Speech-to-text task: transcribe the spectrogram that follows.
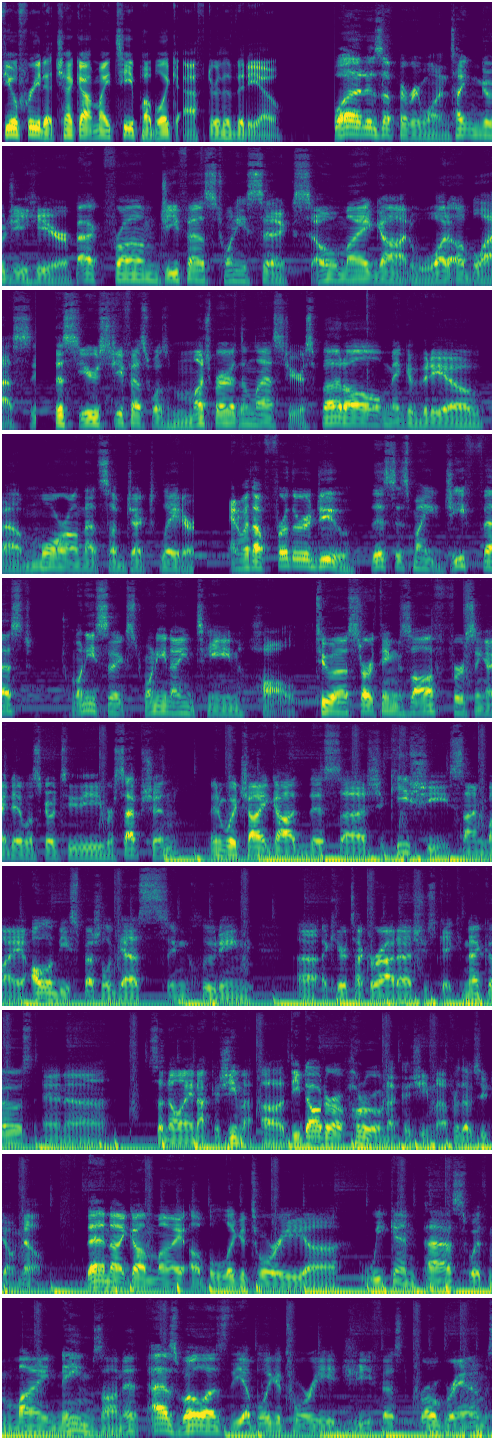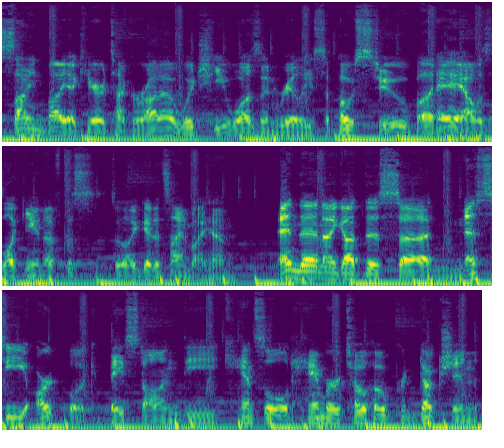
Feel free to check out my TeePublic after the video. What is up everyone, TitanGoji here, back from G-Fest 26. Oh my god, what a blast. This year's G-Fest was much better than last year's, but I'll make a video about more on that subject later. And without further ado, this is my G-Fest 26 2019 haul. To uh, start things off, first thing I did was go to the reception, in which I got this uh, Shikishi signed by all of these special guests, including uh, Akira Takarada, Shusuke Kaneko, and uh, Sonoe Nakajima, uh, the daughter of Haruo Nakajima, for those who don't know. Then I got my obligatory uh, weekend pass with my names on it, as well as the obligatory G-Fest program signed by Akira Takarada, which he wasn't really supposed to, but hey, I was lucky enough to, to like get it signed by him. And then I got this uh, Nessie art book based on the canceled Hammer Toho production,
